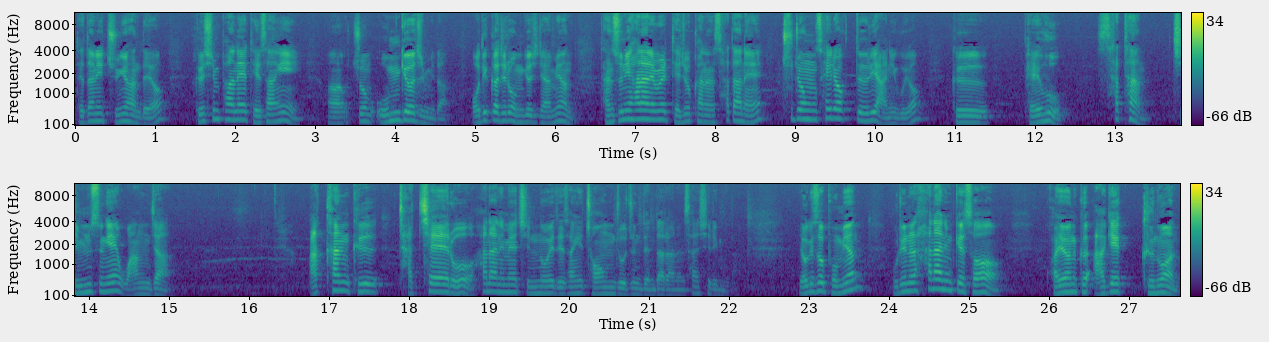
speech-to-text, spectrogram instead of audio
대단히 중요한데요. 그 심판의 대상이 어, 좀 옮겨집니다. 어디까지로 옮겨지냐면 단순히 하나님을 대적하는 사단의 추종 세력들이 아니고요. 그 배후, 사탄, 짐승의 왕자, 악한 그 자체로 하나님의 진노의 대상이 정조준된다라는 사실입니다. 여기서 보면 우리는 하나님께서 과연 그 악의 근원,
